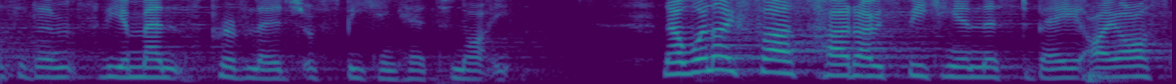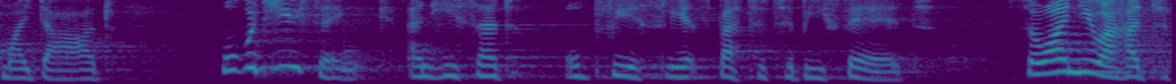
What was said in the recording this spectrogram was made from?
President, for the immense privilege of speaking here tonight. Now, when I first heard I was speaking in this debate, I asked my dad, What would you think? And he said, Obviously, it's better to be feared. So I knew I had to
